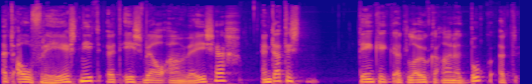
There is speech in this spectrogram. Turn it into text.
Het overheerst niet. Het is wel aanwezig. En dat is denk ik het leuke aan het boek. Het,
